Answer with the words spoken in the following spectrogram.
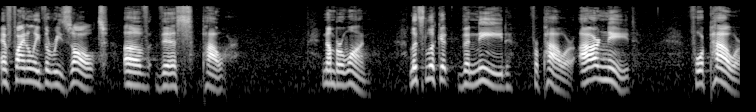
and finally, the result of this power. Number one, let's look at the need for power. Our need for power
